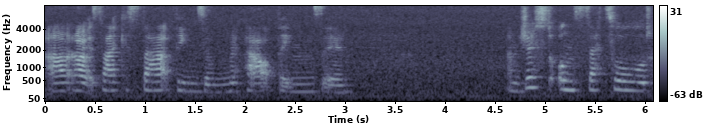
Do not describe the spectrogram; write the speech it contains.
I don't know, it's like I start things and rip out things and I'm just unsettled.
